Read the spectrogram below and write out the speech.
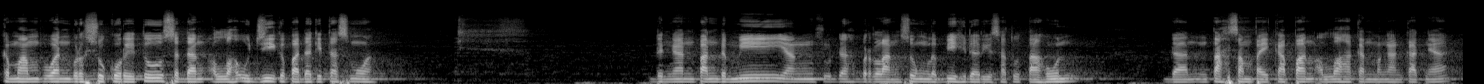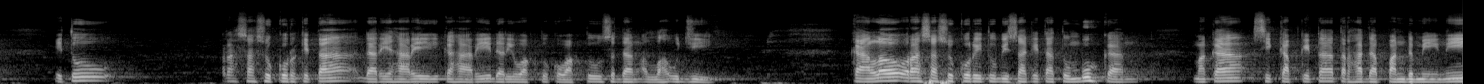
kemampuan bersyukur itu sedang Allah uji kepada kita semua. Dengan pandemi yang sudah berlangsung lebih dari satu tahun dan entah sampai kapan Allah akan mengangkatnya, itu rasa syukur kita dari hari ke hari, dari waktu ke waktu sedang Allah uji. Kalau rasa syukur itu bisa kita tumbuhkan, maka sikap kita terhadap pandemi ini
